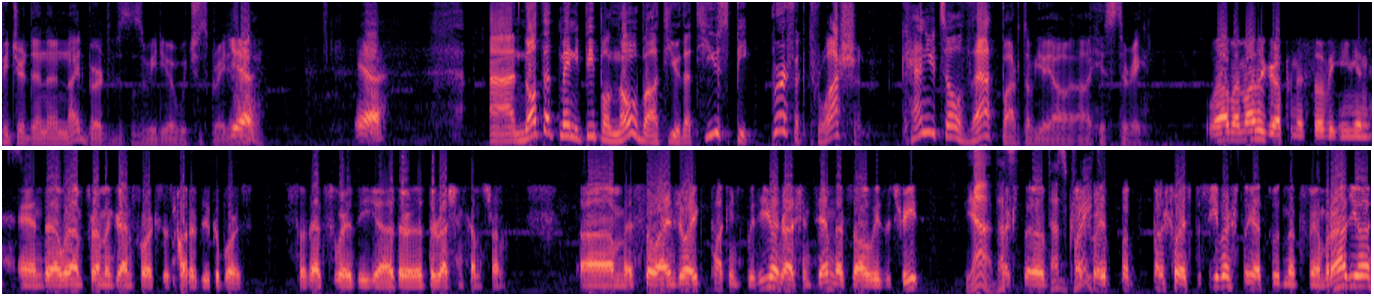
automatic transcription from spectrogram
featured in a Night Bird video, which is great. Yeah. As well. Yeah. Uh, not that many people know about you that you speak perfect Russian. Can you tell that part of your uh, history? Well, my mother grew up in the Soviet Union, and uh, where I'm from in Grand Forks is part of Doukhobors. So that's where the uh, the, the Russian comes from. Um, so I enjoy talking with you in Russian, Tim. That's always a treat. Yeah, that's Так что that's great. Большое, по- большое спасибо, что я тут на твоем радио,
